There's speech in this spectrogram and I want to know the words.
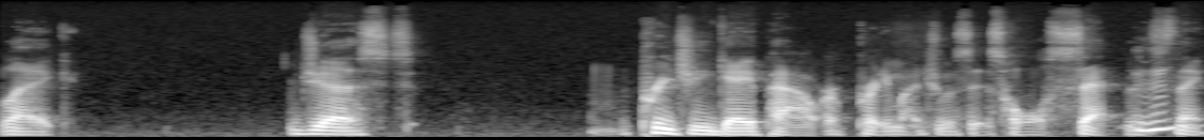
like just preaching gay power pretty much was his whole set this mm-hmm. thing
